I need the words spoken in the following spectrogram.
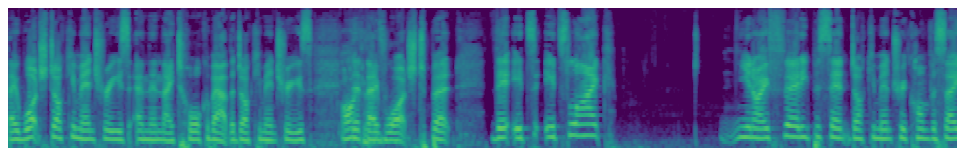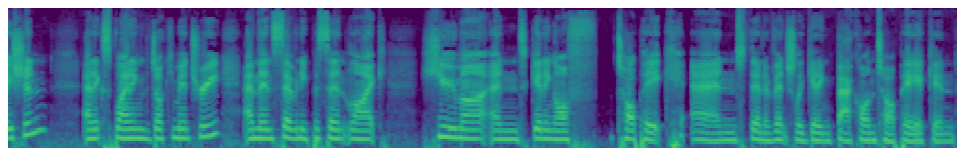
They watch documentaries and then they talk about the documentaries Okay. that they've watched. But it's it's like you know, 30% documentary conversation and explaining the documentary, and then 70% like humor and getting off topic and then eventually getting back on topic. And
